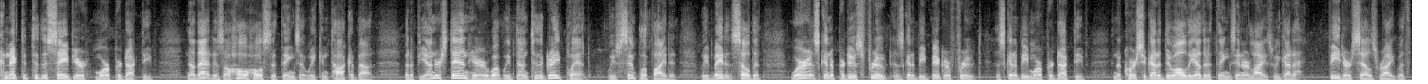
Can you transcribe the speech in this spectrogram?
connected to the Savior more productive. Now that is a whole host of things that we can talk about. But if you understand here what we've done to the grape plant, we've simplified it. We've made it so that where it's going to produce fruit is going to be bigger fruit. It's going to be more productive. And of course, you got to do all the other things in our lives. We got to feed ourselves right with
